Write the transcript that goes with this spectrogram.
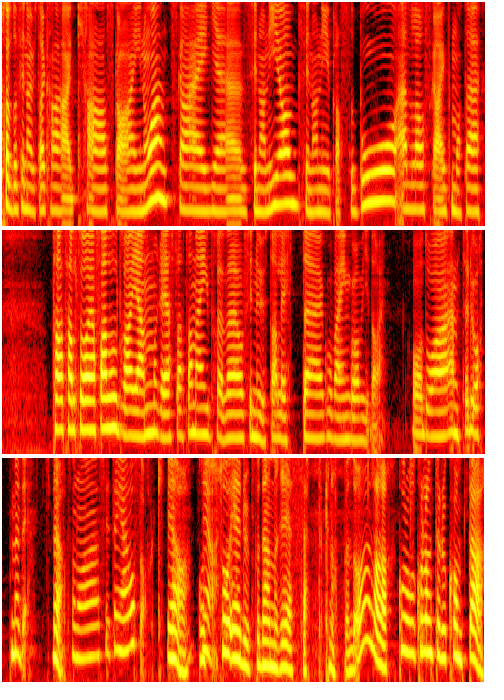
prøvde å finne ut av hva, hva skal jeg nå. Skal jeg finne ny jobb, finne ny plass å bo, eller skal jeg på en måte ta et halvt år iallfall, dra hjem, resette meg, prøve å finne ut av litt eh, hvor veien går videre. Og da endte du opp med det. Ja. Så nå sitter jeg her hos dere. Ja, og Ja. så er du på den reset-knappen da, eller? Hvor, hvor langt er du kommet der?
